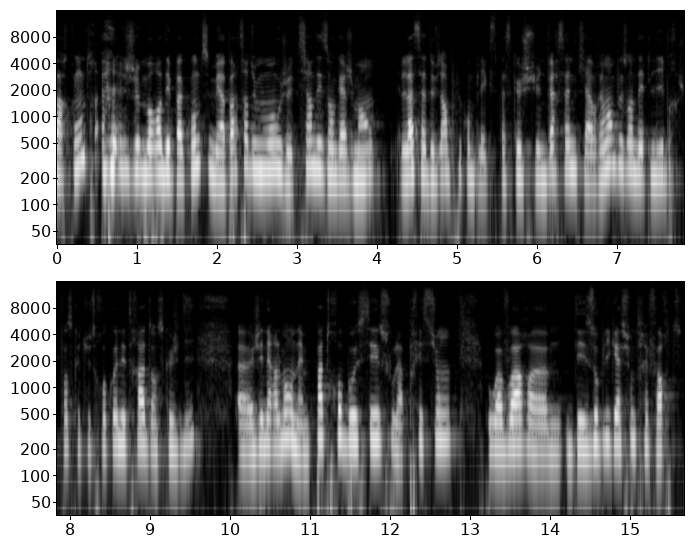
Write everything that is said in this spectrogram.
Par contre, je me rendais pas compte, mais à partir du moment où je tiens des engagements, là, ça devient plus complexe parce que je suis une personne qui a vraiment besoin d'être libre. Je pense que tu te reconnaîtras dans ce que je dis. Euh, généralement, on n'aime pas trop bosser sous la pression ou avoir euh, des obligations très fortes.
